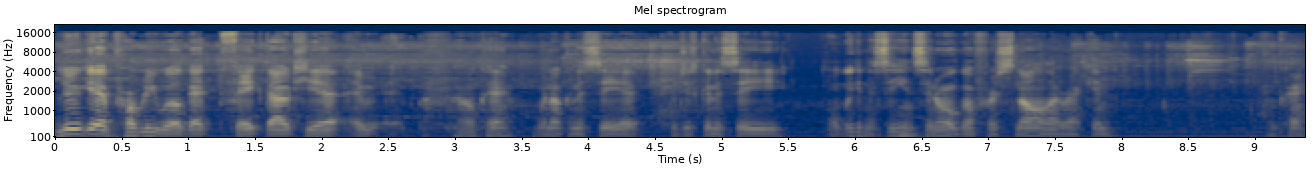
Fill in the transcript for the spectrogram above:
Lugia probably will get faked out here. Um, okay, we're not going to see it. We're just going to see... What we're going to see? Incineroar go for a Snarl, I reckon. Okay.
